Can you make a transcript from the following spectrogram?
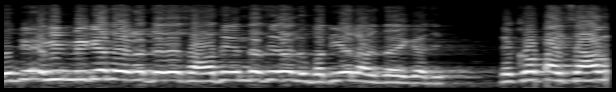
ਕਿਉਂਕਿ ਇਹੀ ਮੀਡੀਆ ਤੁਹਾਡਾ ਜਦੋਂ ਸਾਥ ਦਿੰਦਾ ਸੀ, ਤੁਹਾਨੂੰ ਵਧੀਆ ਲੱਗਦਾ ਹੈਗਾ ਜੀ। ਦੇਖੋ ਭਾਈ ਸਾਹਿਬ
